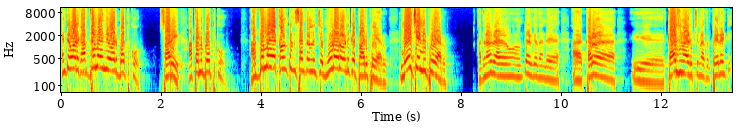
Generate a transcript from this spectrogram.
అంటే వాడికి అర్థమైంది వాడి బతుకు. సారీ అతను బ్రతుకు. అర్థమయ్యే కౌంటింగ్ సెంటర్ నుంచి మూడో రౌండ్కే పారిపోయారు. లేచి వెళ్ళిపోయారు. అతను ఉంటాడు కదండి కరో ఈ క్యాజువాడు ఇచ్చిన అతని పేరేంటి?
